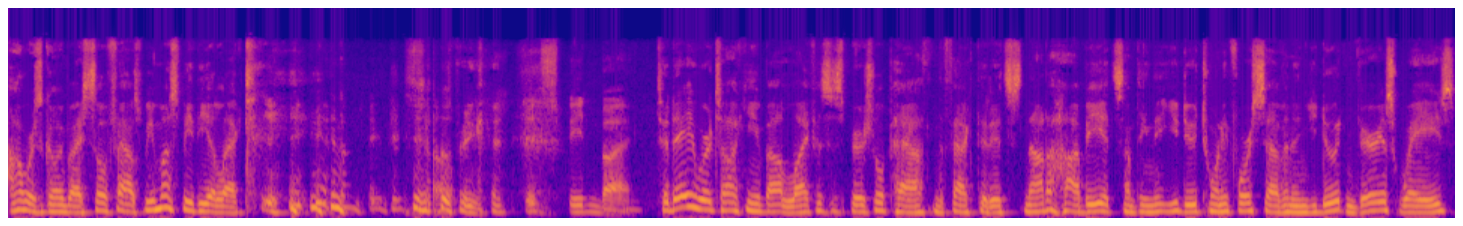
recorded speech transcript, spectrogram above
hour's going by so fast. We must be the elect. that was pretty good. It's speeding by. Today, we're talking about life as a spiritual path and the fact that it's not a hobby. It's something that you do 24 7, and you do it in various ways.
